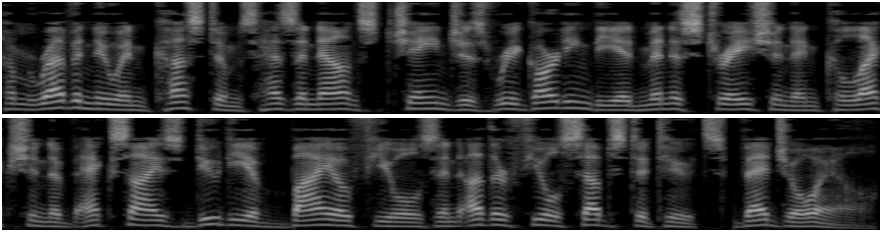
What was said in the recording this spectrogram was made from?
HM Revenue and Customs has announced changes regarding the administration and collection of excise duty of biofuels and other fuel substitutes veg oil.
